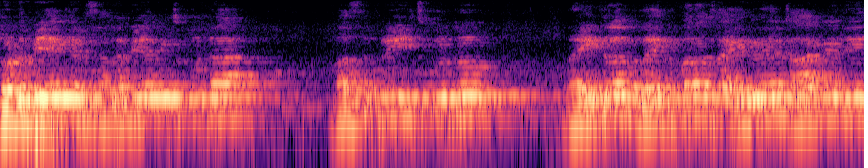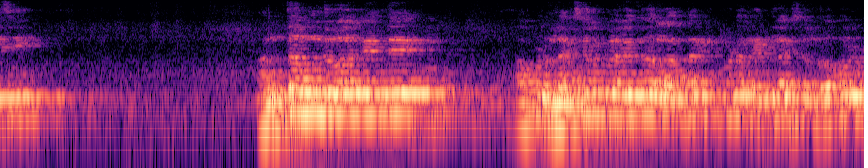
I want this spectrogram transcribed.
దొడ్డు బియ్యం సన్న బియ్యం ఇచ్చుకుంటా బస్సు ఫ్రీ ఇచ్చుకుంటూ రైతులకు రైతు భరోసా ఐదు వేలకు ఆరు వేలు చేసి అంత ముందు వాళ్ళకైతే అప్పుడు లక్ష రూపాయలు అయితే వాళ్ళందరికీ కూడా రెండు లక్షల రూపాయలు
